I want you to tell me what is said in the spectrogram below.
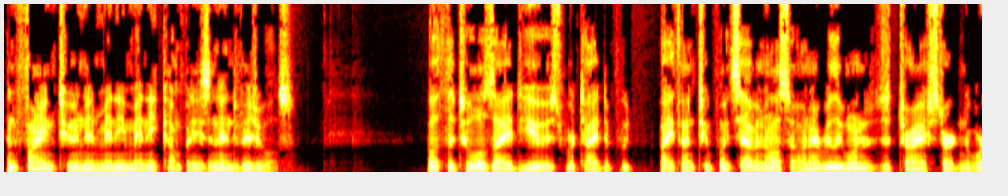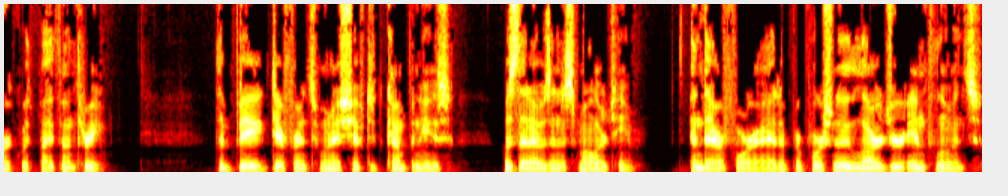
and fine tuned in many, many companies and individuals. Both the tools I had used were tied to Python 2.7 also, and I really wanted to try starting to work with Python 3. The big difference when I shifted companies was that I was in a smaller team, and therefore I had a proportionally larger influence,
